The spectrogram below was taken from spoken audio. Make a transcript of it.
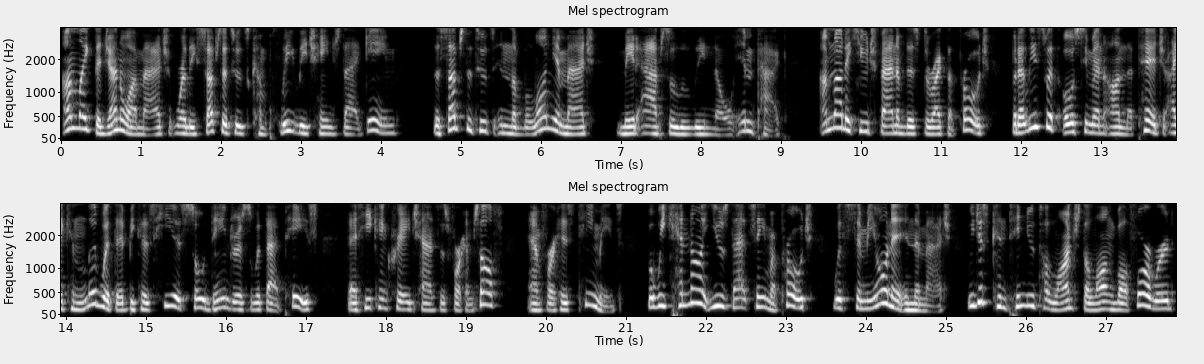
Unlike the Genoa match, where the substitutes completely changed that game, the substitutes in the Bologna match made absolutely no impact. I'm not a huge fan of this direct approach, but at least with Osimhen on the pitch, I can live with it because he is so dangerous with that pace that he can create chances for himself and for his teammates. But we cannot use that same approach with Simeone in the match, we just continue to launch the long ball forward,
